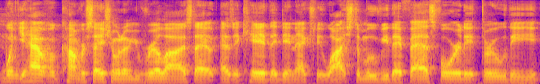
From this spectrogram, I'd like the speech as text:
when you have a conversation with them, you realize that as a kid they didn't actually watch the movie. They fast forwarded through the,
